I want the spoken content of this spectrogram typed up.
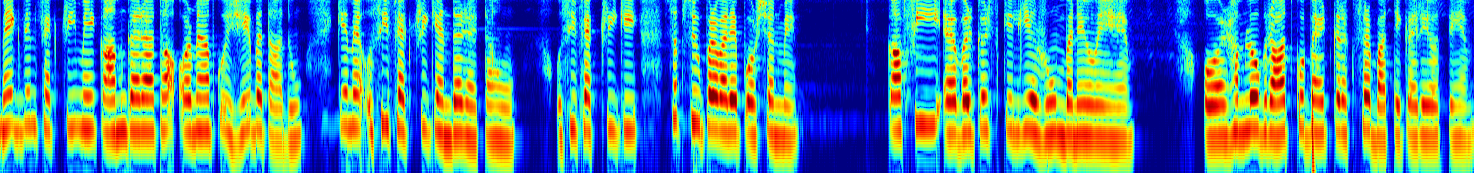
मैं एक दिन फैक्ट्री में काम कर रहा था और मैं आपको ये बता दूँ कि मैं उसी फैक्ट्री के अंदर रहता हूँ, उसी फैक्ट्री की सबसे ऊपर वाले पोर्शन में। काफ़ी वर्कर्स के लिए रूम बने हुए हैं और हम लोग रात को बैठ कर अक्सर बातें कर रहे होते हैं।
